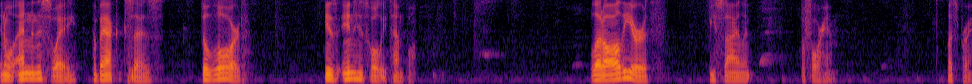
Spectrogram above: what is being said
and we'll end in this way. Habakkuk says, The Lord is in His holy temple. Let all the earth be silent before Him. Let's pray.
